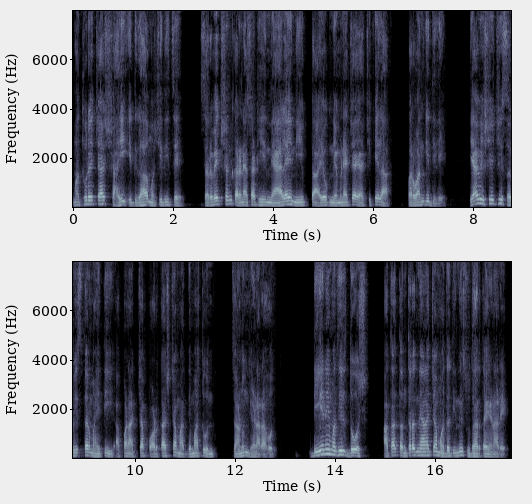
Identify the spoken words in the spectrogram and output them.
मथुरेच्या शाही ईदगाह मशिदीचे सर्वेक्षण करण्यासाठी न्यायालय नियुक्त आयोग नेमण्याच्या याचिकेला परवानगी दिली याविषयीची सविस्तर माहिती आपण आजच्या पॉडकास्टच्या माध्यमातून जाणून घेणार आहोत. डीएनए मधील दोष आता तंत्रज्ञानाच्या मदतीने सुधारता येणार आहे.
